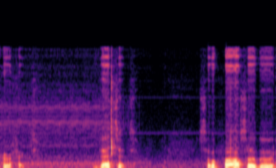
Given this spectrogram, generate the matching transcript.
Perfect. That's it. So far so good.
